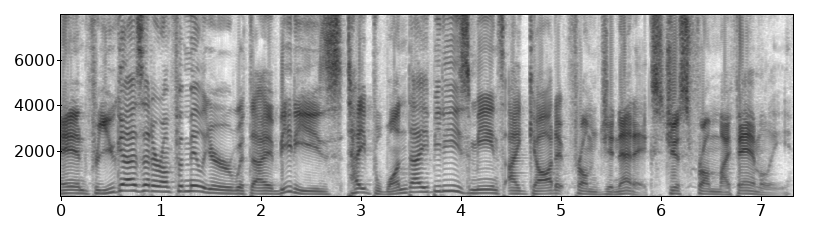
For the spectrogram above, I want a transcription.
And for you guys that are unfamiliar with diabetes, type 1 diabetes means I got it from genetics, just from my family.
